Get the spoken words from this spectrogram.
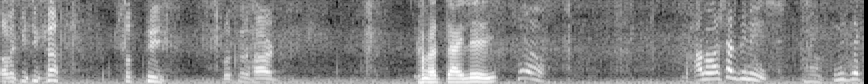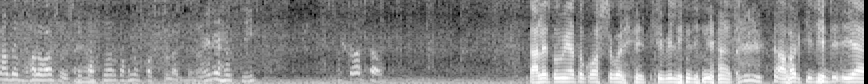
তবে কৃষিকাজ সত্যি প্রচুর হার্ড আমরা চাইলেই ভালোবাসার জিনিস তুমি যে কাজে ভালোবাসো সে কাজ তোমার কখনো কষ্ট লাগবে না। এটা সত্যি। বুঝতে পারছ? তাহলে তুমি এত কষ্ট করে সিভিল ইঞ্জিনিয়ার আমার কিছু ইয়ে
